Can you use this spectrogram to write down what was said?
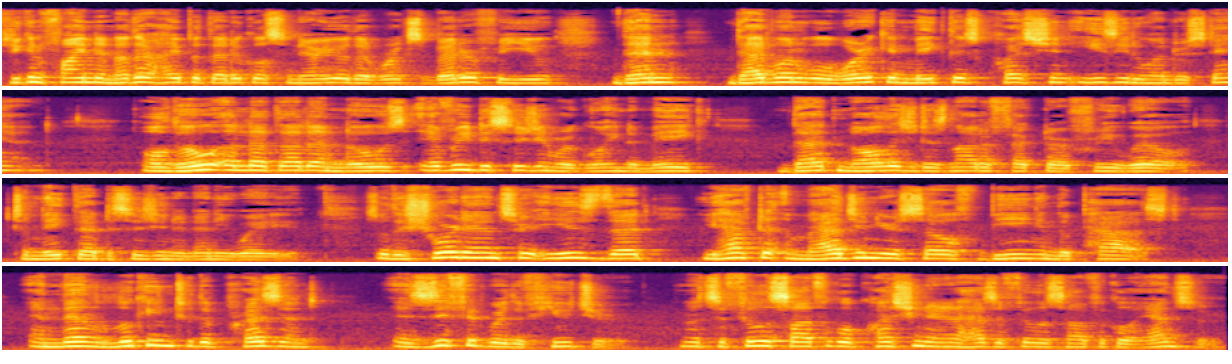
If you can find another hypothetical scenario that works better for you, then that one will work and make this question easy to understand. Although Allah Ta'ala knows every decision we're going to make, that knowledge does not affect our free will to make that decision in any way. So the short answer is that you have to imagine yourself being in the past and then looking to the present as if it were the future. it's a philosophical question and it has a philosophical answer.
